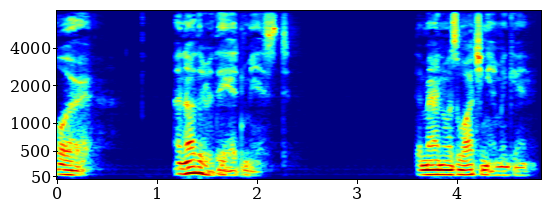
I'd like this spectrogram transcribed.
Or another they had missed. The man was watching him again.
